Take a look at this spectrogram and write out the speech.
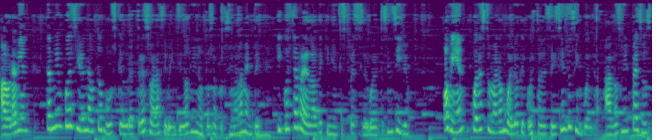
Ahora bien, también puedes ir en autobús que dura 3 horas y 22 minutos aproximadamente y cuesta alrededor de 500 pesos el boleto sencillo. O bien, puedes tomar un vuelo que cuesta de 650 a 2000 pesos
